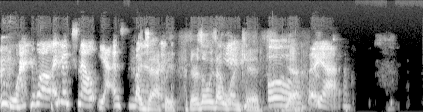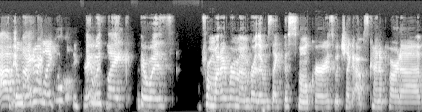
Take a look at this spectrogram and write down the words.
well if it smelled yes but, Exactly. There's always that one kid. Oh. Yeah. yeah Um, So in what my are, like, it was like there was, from what I remember, there was like the smokers, which like I was kind of part of,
